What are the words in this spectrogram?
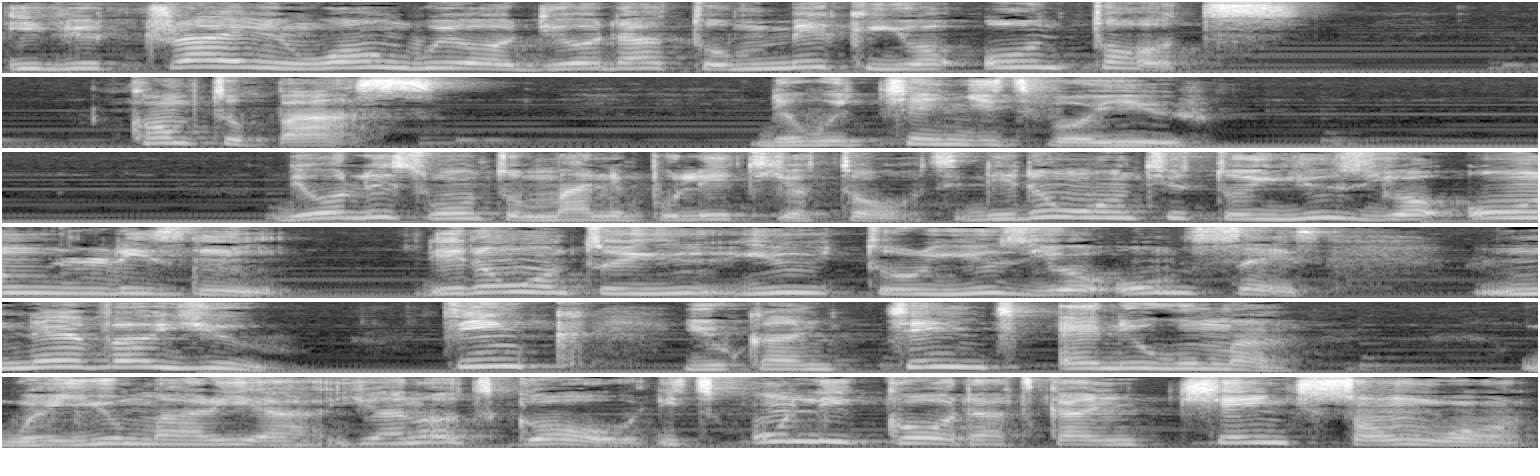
If you try in one way or the other to make your own thoughts come to pass, they will change it for you. They always want to manipulate your thoughts. They don't want you to use your own reasoning. They don't want to you, you to use your own sense. Never you think you can change any woman when you marry her. You are not God. It's only God that can change someone.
